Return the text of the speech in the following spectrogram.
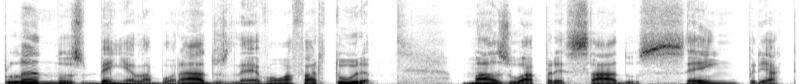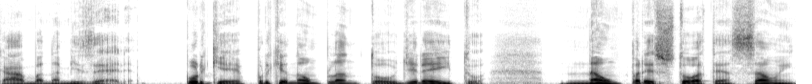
planos bem elaborados levam à fartura, mas o apressado sempre acaba na miséria. Por quê? Porque não plantou direito não prestou atenção em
